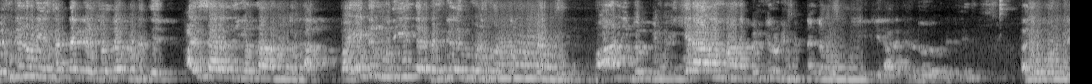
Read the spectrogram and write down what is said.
பெண்களுடைய சட்டங்கள் சொல்லப்பட்ட ஐசா ரலியல்லாஹு அவர்கள் தான் வயது முதிர்ந்த பெண்களுக்கு கூட சொல்ல முடியாது. வாணிப பெண் ஏராளமான பெண்களுடைய சட்டங்களை சொல்லி இருக்கிறார்கள் நடுவர் அவர்களே. அதே போன்று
